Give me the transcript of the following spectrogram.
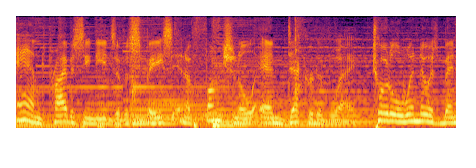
and privacy needs of a space in a functional and decorative way. Total Window has been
